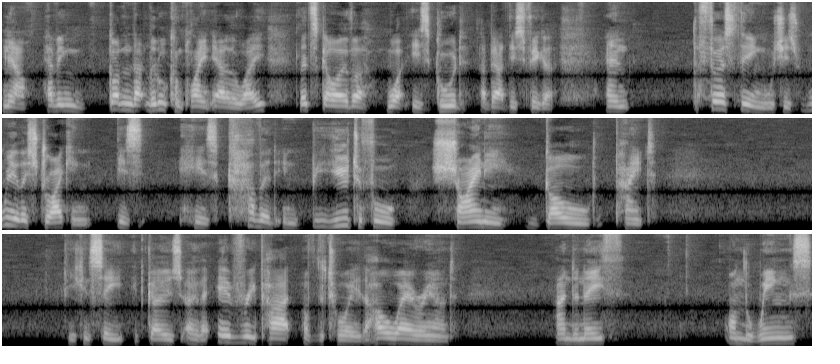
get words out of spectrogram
Now, having gotten that little complaint out of the way, let's go over what is good about this figure. And the first thing which is really striking is he is covered in beautiful, shiny gold paint. You can see it goes over every part of the toy, the whole way around. Underneath, on the wings,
